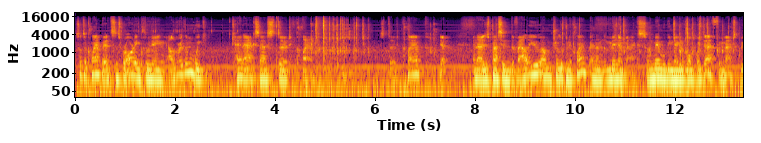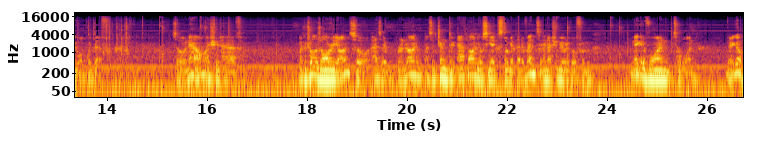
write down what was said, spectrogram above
so to clamp it, since we're already including algorithm, we can access stood clamp. Stood clamp. And then I just pass in the value um, I'm looking to clamp, and then the min and max. So min will be negative 1.f, and max will be 1.f. So now I should have my controller's already on, so as I run it on, as I turn the app on, you'll see I still get that event, and I should be able to go from negative 1 to 1. There you go.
